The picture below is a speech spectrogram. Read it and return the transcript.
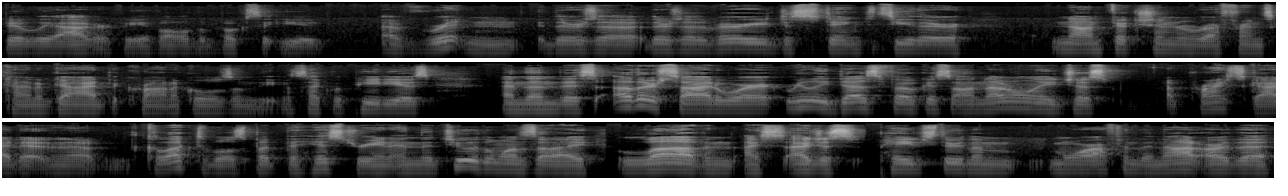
bibliography of all the books that you have written, there's a there's a very distinct. It's either nonfiction reference kind of guide, the chronicles and the encyclopedias, and then this other side where it really does focus on not only just a price guide and uh, collectibles, but the history. And, and the two of the ones that I love, and I, I just page through them more often than not, are the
